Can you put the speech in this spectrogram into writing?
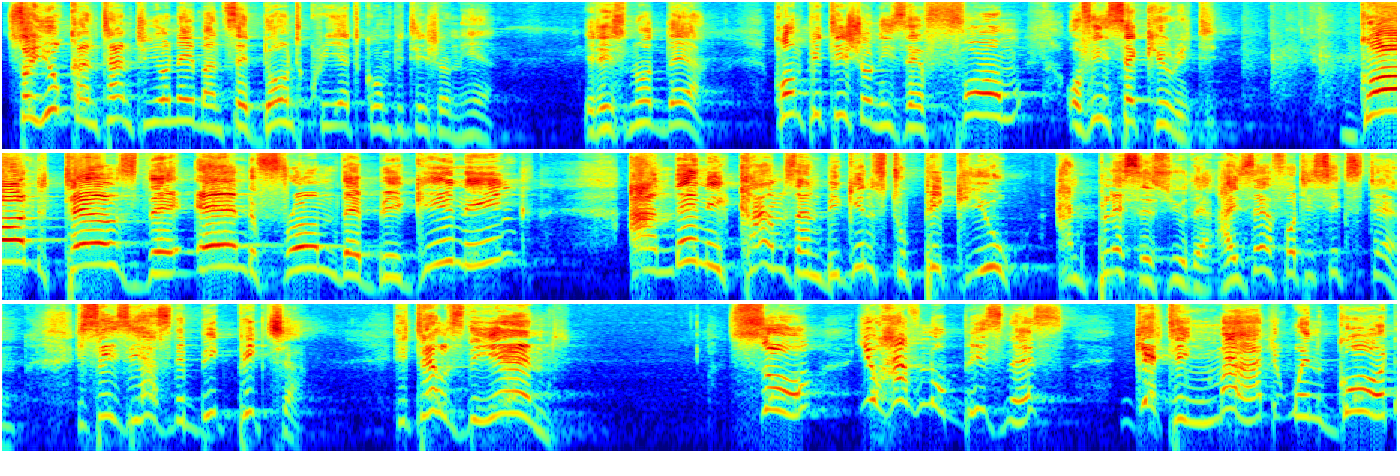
So you can turn to your neighbor and say, Don't create competition here. It is not there. Competition is a form of insecurity. God tells the end from the beginning, and then He comes and begins to pick you and places you there. Isaiah 46 10. He says He has the big picture, He tells the end. So you have no business getting mad when God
